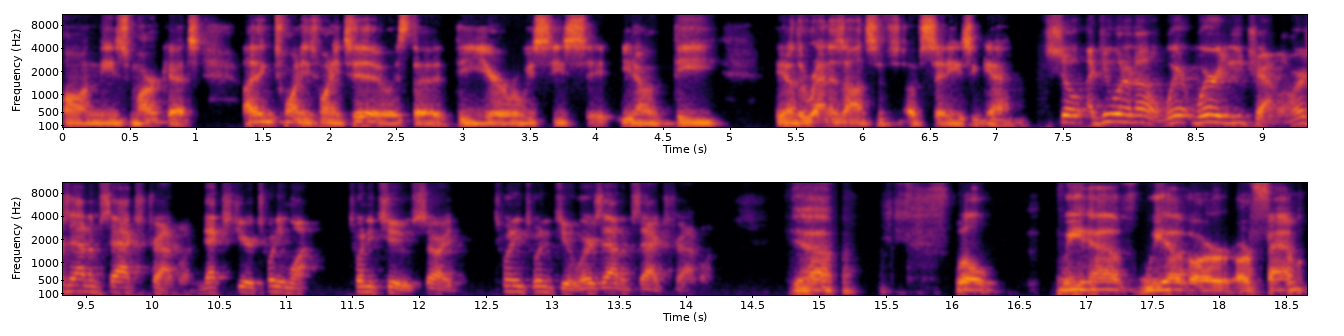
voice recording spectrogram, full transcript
on these markets. I think 2022 is the the year where we see you know the you know the renaissance of, of cities again. So I do want to know where where are you traveling? Where's Adam Sacks traveling next year? 21, 22. Sorry, 2022. Where's Adam Sacks traveling? Yeah, well we have we have our our fam-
